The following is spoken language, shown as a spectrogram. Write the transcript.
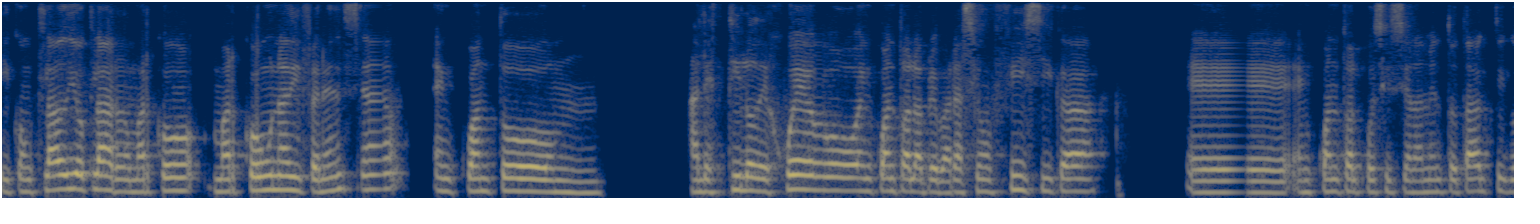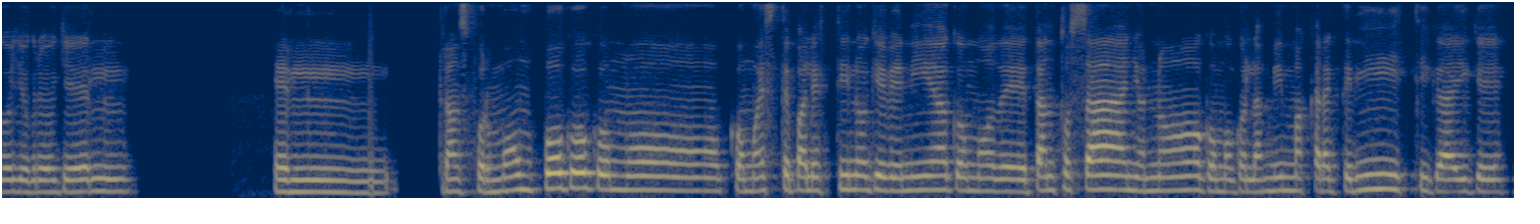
y con Claudio, claro, marcó, marcó una diferencia en cuanto mm, al estilo de juego, en cuanto a la preparación física, eh, en cuanto al posicionamiento táctico. Yo creo que él, él transformó un poco como, como este palestino que venía como de tantos años, ¿no? como con las mismas características y que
